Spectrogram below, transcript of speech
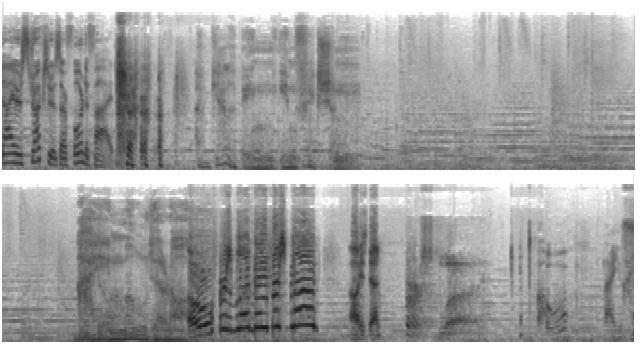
Dire structures are fortified. A galloping infection. I molder on. oh, first blood, baby, first blood! Oh, he's dead. First blood. Oh, nice.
